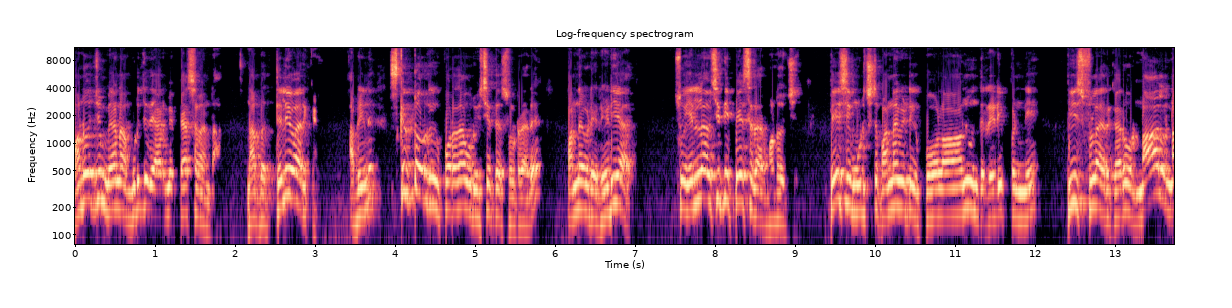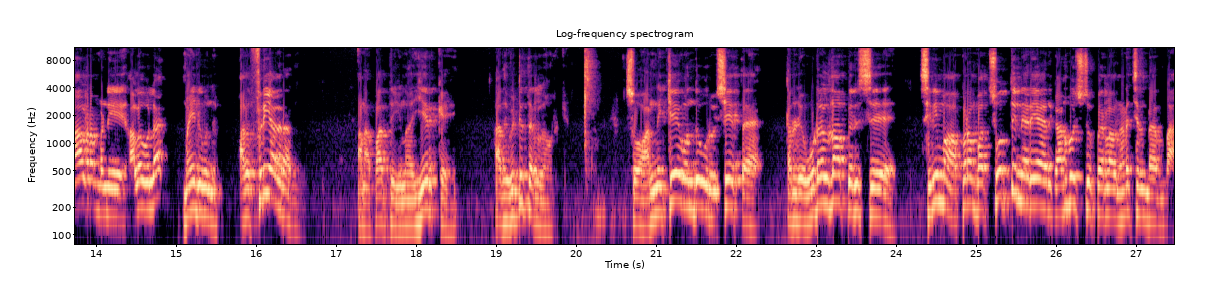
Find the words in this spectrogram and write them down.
மனோஜும் வேணாம் முடிஞ்சது யாருமே பேச வேண்டாம். நான் இப்போ தெளிவாக இருக்கேன். அப்படின்னு ஸ்கிரிப்ட் ஒர்க்குக்கு போகிறதா ஒரு விஷயத்த சொல்கிறாரு பண்ண வீடு ரெடியாக ஸோ எல்லா விஷயத்தையும் பேசுகிறார் மனோஜ். பேசி முடிச்சுட்டு பண்ண வீட்டுக்கு போகலான்னு வந்து ரெடி பண்ணி பீஸ்ஃபுல்லாக இருக்கார். ஒரு நாலு நாலரை மணி அளவில் மைண்டு கொஞ்சம் அதை ஃப்ரீ ஆகுறாரு ஆனால் பார்த்தீங்கன்னா இயற்கை அதை விட்டு தரல அவருக்கு. ஸோ அன்னைக்கே வந்து ஒரு விஷயத்த தன்னுடைய உடல் தான் பெருசு. சினிமா அப்புறம் பார்த்து சொத்து நிறையா இருக்குது அனுபவிச்சுட்டு பேரில் அவர் நினைச்சிருந்தாருன்னா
